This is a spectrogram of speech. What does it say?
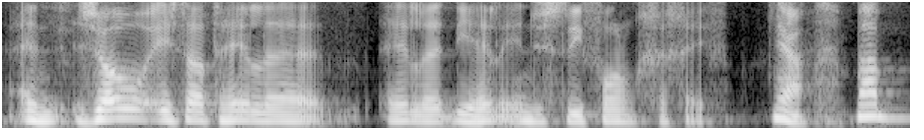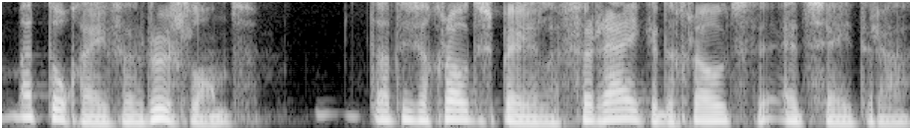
En zo is dat hele, hele, die hele industrie vormgegeven. ja. Maar, maar toch even, Rusland. Dat is een grote speler. Verrijken de grootste, et cetera.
